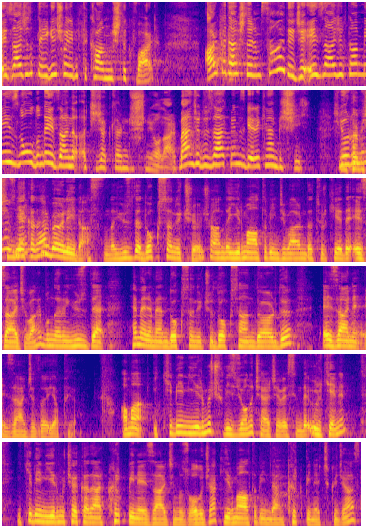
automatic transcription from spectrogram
Eczacılıkla ilgili şöyle bir tıkanmışlık var. Arkadaşlarım sadece eczacılıktan mezun olduğunda eczane açacaklarını düşünüyorlar. Bence düzeltmemiz gereken bir şey. Şimdi tabii şimdiye ne? kadar böyleydi aslında. Yüzde 93'ü şu anda 26 bin civarında Türkiye'de eczacı var. Bunların yüzde hemen hemen 93'ü 94'ü eczane eczacılığı yapıyor. Ama 2023 vizyonu çerçevesinde ülkenin 2023'e kadar 40 bin eczacımız olacak. 26 binden 40 bine çıkacağız.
